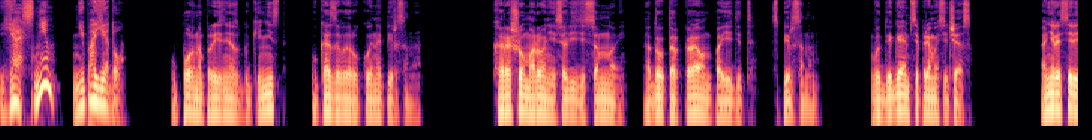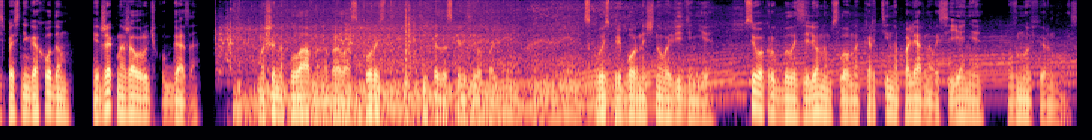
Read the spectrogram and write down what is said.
«Я с ним не поеду», — упорно произнес букинист, указывая рукой на Пирсона. «Хорошо, Марони, садитесь со мной, а доктор Краун поедет с Пирсоном. Выдвигаемся прямо сейчас». Они расселись по снегоходам, и Джек нажал ручку газа. Машина плавно набрала скорость и тихо заскользила по льду. Сквозь прибор ночного видения все вокруг было зеленым, словно картина полярного сияния вновь вернулась.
